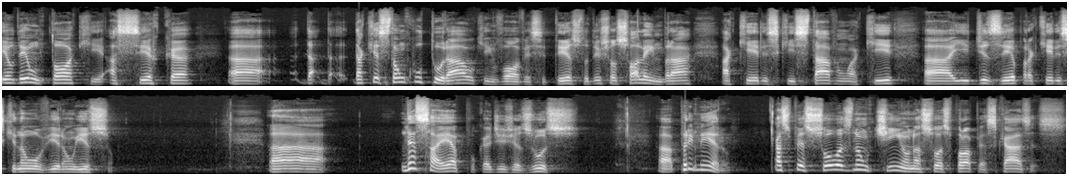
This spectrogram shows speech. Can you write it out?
eu dei um toque acerca da, da, questão cultural que envolve esse texto, deixa eu só lembrar aqueles que estavam aqui e dizer para aqueles que não ouviram isso. Nessa época de Jesus, primeiro, as pessoas não tinham nas suas próprias casas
